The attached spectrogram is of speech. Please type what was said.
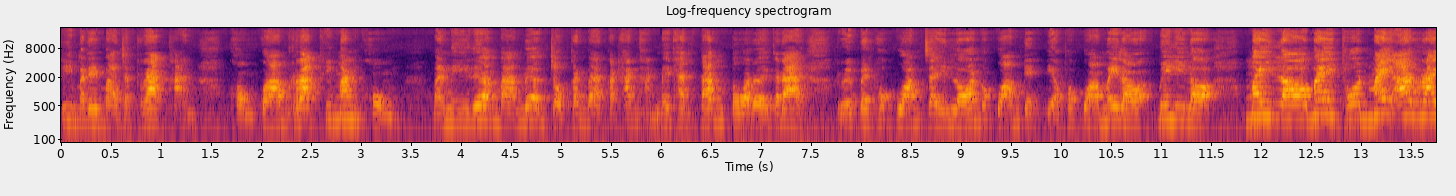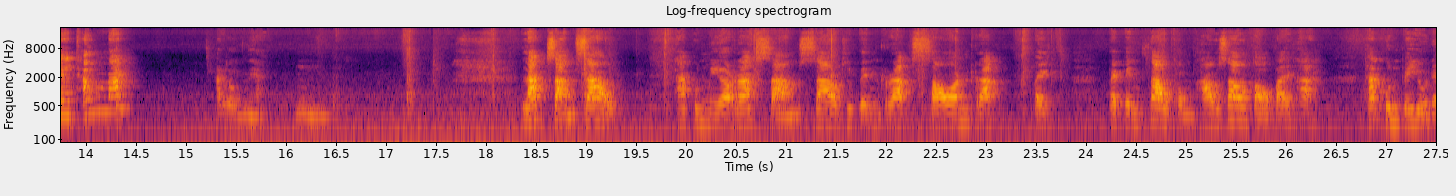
ที่ไม่ได้มาจากรากฐานของความรักที่มั่นคง มันมีเรื่องบางเรื่องจบกันแบบกระทันหันไม่ทันตั้งตัวเลยก็ได้ หรือเป็นเพราะความใจร้อนเพราะความเด็ดเดี่ยวเพราะความไม่รอไม่รีรอ ไม่รอไม่ทนไม่อะไรทั้งนั้น รงเนี้ย อืม รักสามเศร้า ถ้าคุณมีรักสามเศร้าที่เป็นรักซ้อนรักไป ไปเป็นเศร้าของเขาเศร้าต่อไปค่ะ ถ้าคุณไปอยู่ใน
